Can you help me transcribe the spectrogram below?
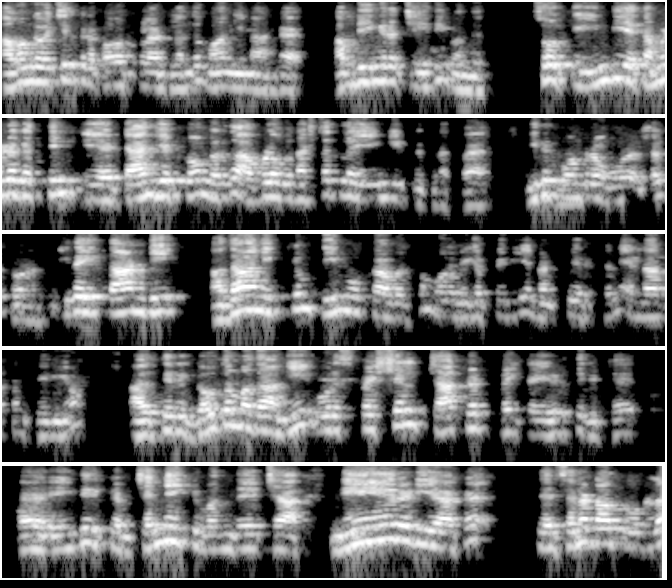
அவங்க வச்சிருக்கிற பவர் பிளான்ட்ல இருந்து வாங்கினாங்க அப்படிங்கிற செய்தி வந்தது. சோ இந்திய தமிழகத்தின் டான்ஜெட்கோங்கிறது அவ்வளவு நஷ்டத்துல இயங்கிட்டு இருக்கிறப்ப இது போன்ற ஊழல்கள் தொடருது. இதை தாண்டி அதானிக்கும் திமுகவிற்கும் ஒரு மிகப்பெரிய நட்பு இருக்குன்னு எல்லாருக்கும் தெரியும். அது திரு கௌதம் அதானி ஒரு ஸ்பெஷல் சார்ட்டர்ட் ஃபிளைட்டை எடுத்துக்கிட்டு அஹ், இது சென்னைக்கு வந்து நேரடியாக செனடாப் ரோட்ல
